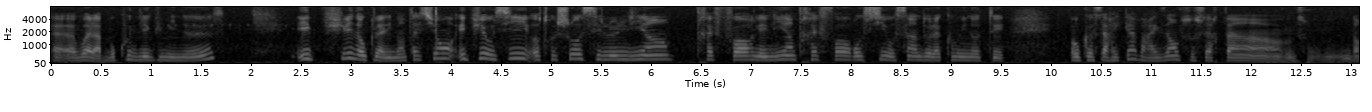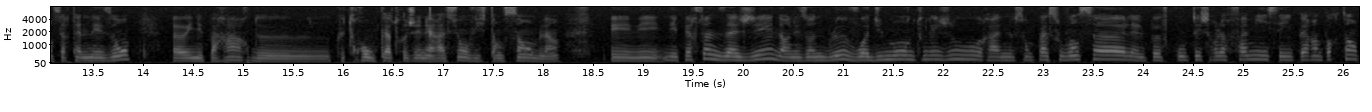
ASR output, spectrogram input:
Euh, voilà, beaucoup de légumineuses. Et puis donc l'alimentation. Et puis aussi, autre chose, c'est le lien très fort, les liens très forts aussi au sein de la communauté. Au Costa Rica, par exemple, dans certaines maisons, euh, il n'est pas rare que trois ou quatre générations vivent ensemble. Hein. Et les, personnes âgées dans les zones bleues voient du monde tous les jours, elles ne sont pas souvent seules, elles peuvent compter sur leur famille, c'est hyper important.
